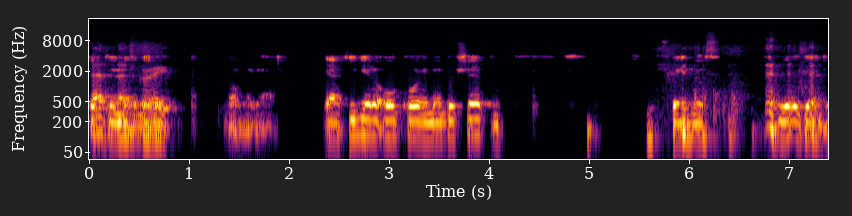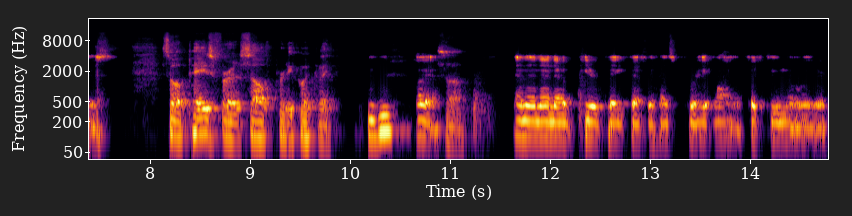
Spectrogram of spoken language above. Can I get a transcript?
That, fifteen. that's dollars. great. Oh my gosh. Yeah, if you get an Old Glory membership, it's dangerous. really dangerous. So it pays for itself pretty quickly. Oh yeah. So And then I know Peter Pig definitely has great line of 15 milliliter.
